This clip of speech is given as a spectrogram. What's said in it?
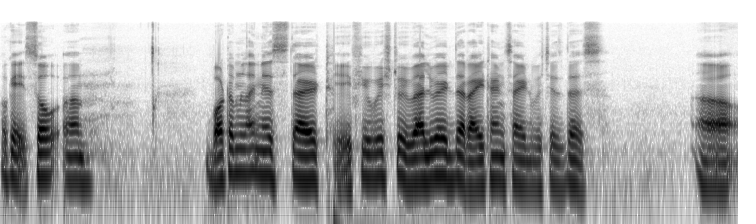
Okay. So, um, bottom line is that if you wish to evaluate the right hand side which is this uh,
